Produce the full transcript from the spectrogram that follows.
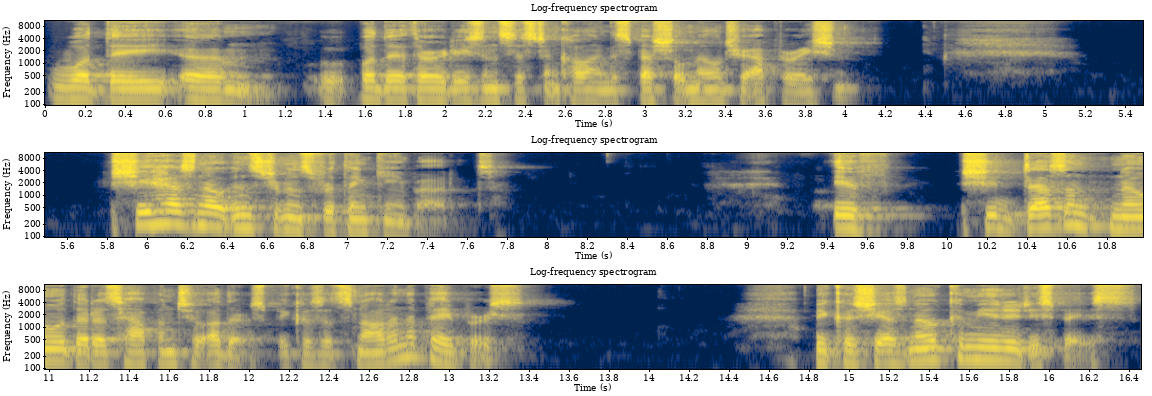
what they um, what the authorities insist on calling the special military operation. She has no instruments for thinking about it. If she doesn't know that it's happened to others because it's not in the papers, because she has no community space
